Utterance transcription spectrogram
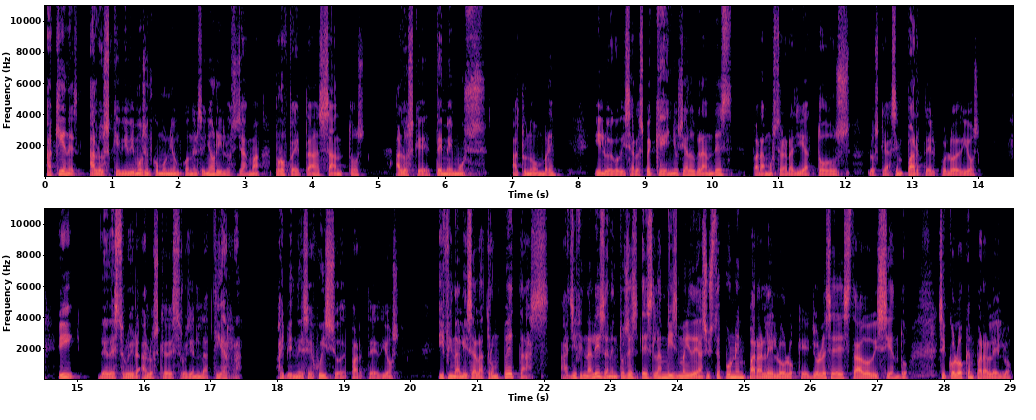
a quienes, a los que vivimos en comunión con el Señor y los llama profetas, santos, a los que tememos a tu nombre. Y luego dice a los pequeños y a los grandes para mostrar allí a todos los que hacen parte del pueblo de Dios y de destruir a los que destruyen la tierra. Ahí viene ese juicio de parte de Dios. Y finaliza las trompetas. Allí finalizan. Entonces es la misma idea. Si usted pone en paralelo lo que yo les he estado diciendo, si coloca en paralelo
